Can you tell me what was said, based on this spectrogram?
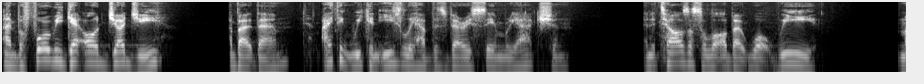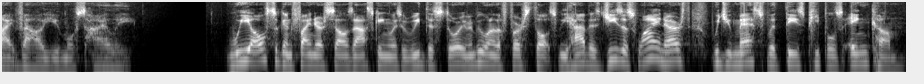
And before we get all judgy about them, I think we can easily have this very same reaction. And it tells us a lot about what we might value most highly we also can find ourselves asking as we read this story, maybe one of the first thoughts we have is Jesus, why on earth would you mess with these people's income?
